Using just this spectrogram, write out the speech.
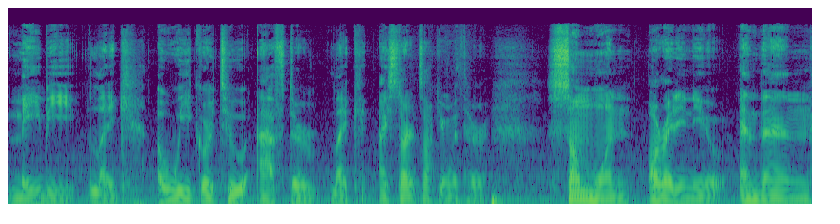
maybe like a week or two after like I started talking with her, someone already knew, and then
